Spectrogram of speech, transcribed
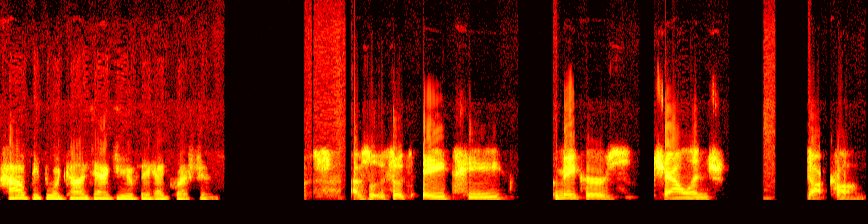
how people would contact you if they had questions? Absolutely. So it's atmakerschallenge.com.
